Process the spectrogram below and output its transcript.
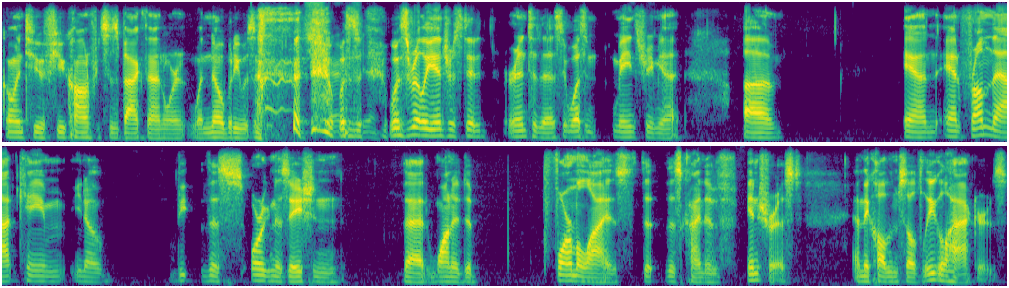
going to a few conferences back then where when nobody was Sure, was sure. was really interested or into this. It wasn't mainstream yet. Um, and and from that came you know the, this organization that wanted to formalize th- this kind of interest, and they call themselves legal hackers.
